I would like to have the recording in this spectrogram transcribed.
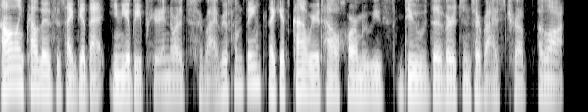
I don't like how there's this idea that you need to be pure in order to survive or something. Like it's kind of weird how horror movies do the virgin survives trope a lot.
